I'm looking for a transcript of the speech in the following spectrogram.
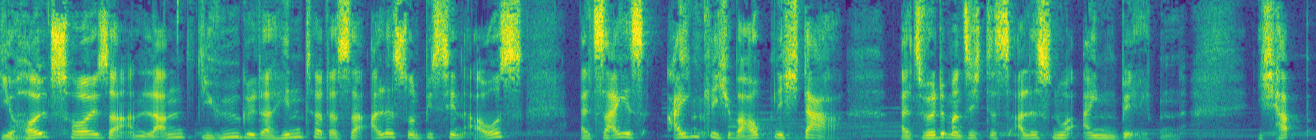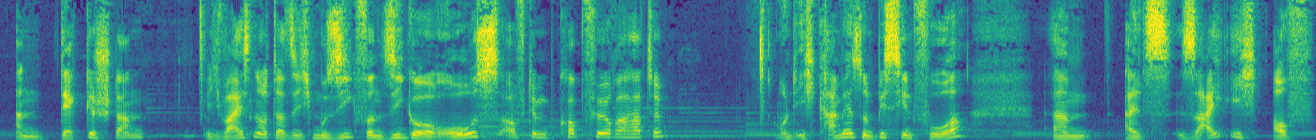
Die Holzhäuser an Land, die Hügel dahinter, das sah alles so ein bisschen aus, als sei es eigentlich überhaupt nicht da, als würde man sich das alles nur einbilden. Ich habe an Deck gestanden. Ich weiß noch, dass ich Musik von Sigur Ros auf dem Kopfhörer hatte. Und ich kam mir so ein bisschen vor, ähm, als sei ich auf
